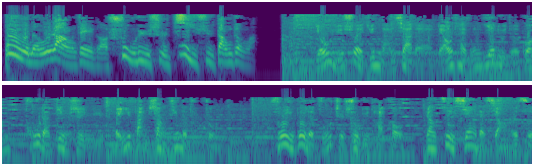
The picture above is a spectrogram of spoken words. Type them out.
不能让这个庶律氏继续当政了。由于率军南下的辽太宗耶律德光突然病逝于北返上京的途中，所以为了阻止庶律太后让最心爱的小儿子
